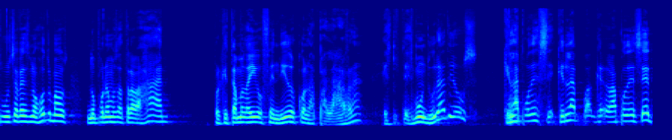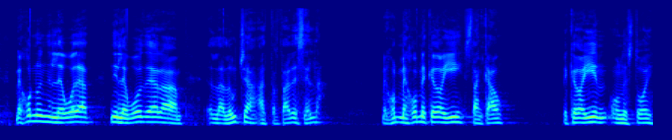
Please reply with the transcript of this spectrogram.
muchas veces nosotros vamos, no ponemos a trabajar porque estamos ahí ofendidos con la palabra, es, muy dura Dios. ¿Quién la puede ser? ¿Quién la va a poder ser? Mejor no, ni le voy a dar, ni le voy a dar la, lucha a tratar de serla. Mejor, mejor me quedo ahí estancado. Me quedo ahí donde estoy.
